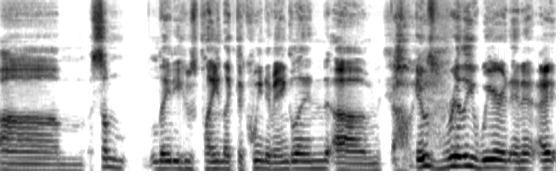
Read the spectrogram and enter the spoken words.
um, some lady who's playing like the Queen of England. Um, Oh, it was really weird, and it, I,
